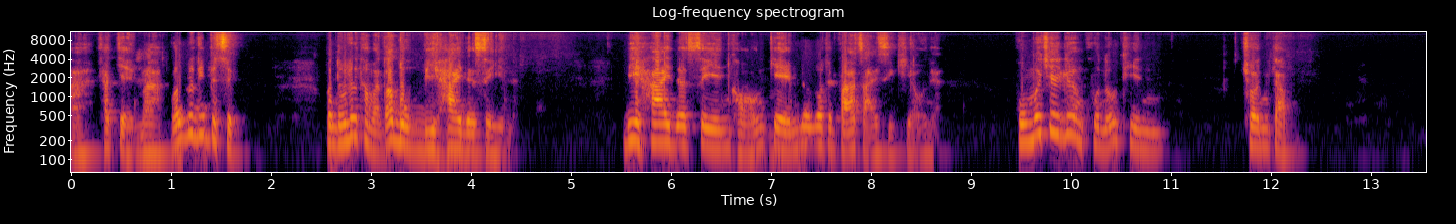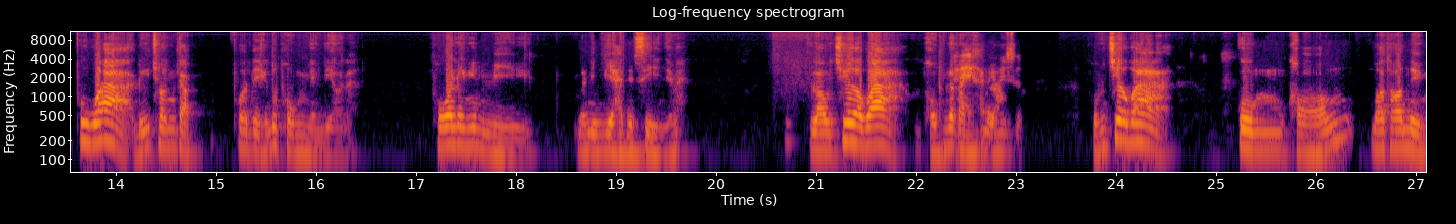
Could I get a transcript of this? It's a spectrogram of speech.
อะชัดเจนมากเพราะเรื่องนี้เป็นศึก มันดูเรื่องธรรมดาต้องดู behind the scene behind the scene ของเกมเรื่องรถไฟฟ้าสายสีเขียวเนี่ยคงไม่ใช่เรื่องคุณอนุทินชนกับผู้ว่าหรือชนกับพลเอกอนุพงศ์อย่างเดียวนะเพราะว่าเรื่องนี้มันมีมันมี behind the scene ใช่ไหมเราเชื่อว่าผมเป็นแล้วกัไงนครับพี่วิสุทธิ์ผมเชื่อว่ากลุ่มของมทหนึ่ง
